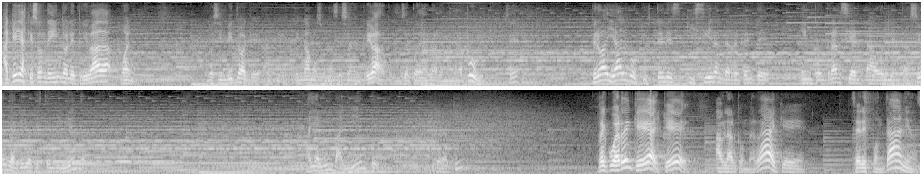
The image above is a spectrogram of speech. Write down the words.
aquellas que son de índole privada, bueno, los invito a que, tengamos una sesión en privado, porque no se puede hablar de manera pública. Pero hay algo que ustedes quisieran de repente encontrar cierta orientación de aquello que estén viviendo. ¿Hay algún valiente por aquí? Recuerden que hay que hablar con verdad, hay que ser espontáneos,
